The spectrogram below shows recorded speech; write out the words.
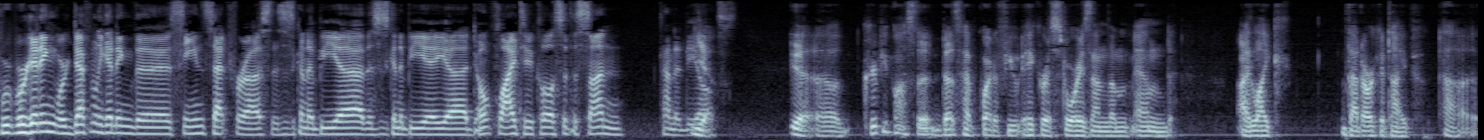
we're, getting we're definitely getting the scene set for us. This is gonna be a this is gonna be a uh, don't fly too close to the sun kind of deal. Yes. Yeah, uh, Creepypasta does have quite a few Icarus stories in them, and I like that archetype. Uh,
